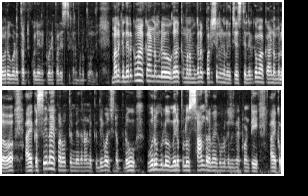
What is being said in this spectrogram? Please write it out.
ఎవరు కూడా తట్టుకోలేనటువంటి పరిస్థితి కనబడుతుంది. మనకు నిర్గమాకాండంలో గనక మనం గనక పరిశీలన కనుక చేస్తే నిర్గమాకాండంలో ఆ యొక్క సీనాయ పర్వతం మీద నుండి దిగి వచ్చినప్పుడు ఉరుములు మెరుపులు సాంద్ర మేఘములు కలిగినటువంటి ఆ యొక్క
